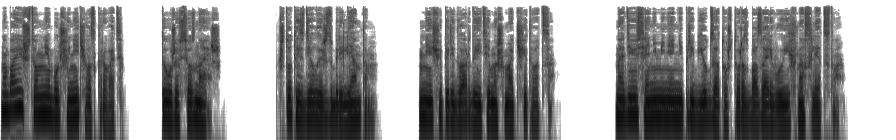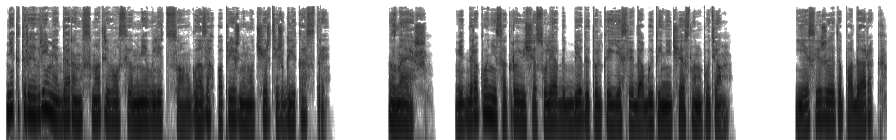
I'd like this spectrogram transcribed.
Но боюсь, что мне больше нечего скрывать. Ты уже все знаешь. Что ты сделаешь с бриллиантом, мне еще перед Вардой и Тимышем отчитываться. Надеюсь, они меня не прибьют за то, что разбазариваю их наследство. Некоторое время Даррен всматривался мне в лицо, в глазах по-прежнему черти жгли костры. Знаешь, Ведь драконьи сокровища сулят беды только если добыты нечестным путем. Если же это подарок,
